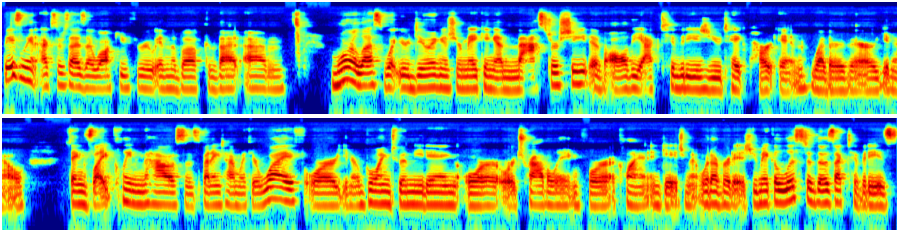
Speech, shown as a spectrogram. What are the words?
basically an exercise I walk you through in the book that um, more or less what you're doing is you're making a master sheet of all the activities you take part in, whether they're, you know, things like cleaning the house and spending time with your wife or you know going to a meeting or or traveling for a client engagement whatever it is you make a list of those activities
